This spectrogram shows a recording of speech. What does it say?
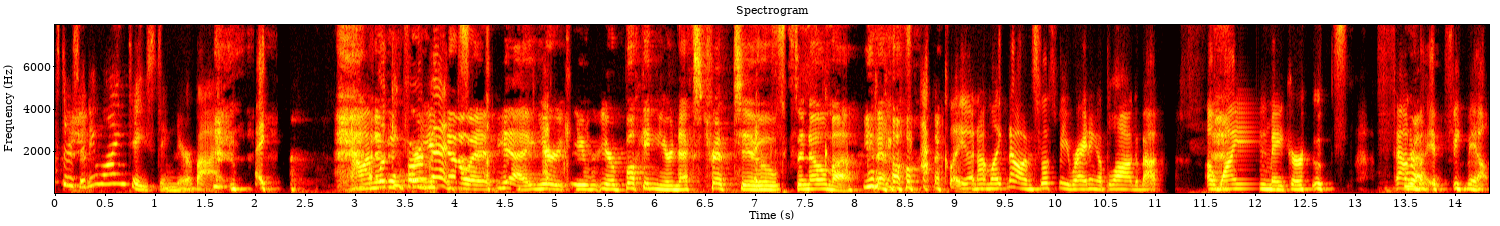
if there's any wine tasting nearby. Now I'm looking for events. You know it, yeah, you're you're booking your next trip to Sonoma. You know exactly, and I'm like, no, I'm supposed to be writing a blog about a winemaker who's founded right. by a female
